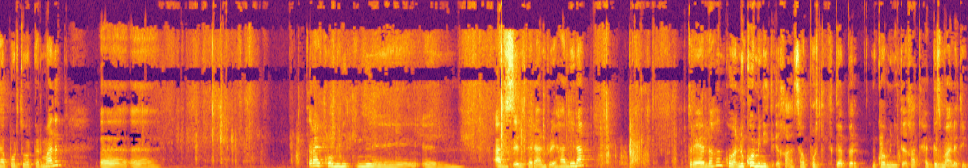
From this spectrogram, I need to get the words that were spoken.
ሳፖርት ወርከር ማለት ጥራይ ኮሚኒቲ ኣብዚ ስእሊ ተዳ ንሪኦ ሃሊና ትሪኦ ኣለኽን ንኮሚኒቲ ኢኻ ሳፖርት ትገብር ንኮሚኒቲ ኢኻ ትሕግዝ ማለት እዩ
